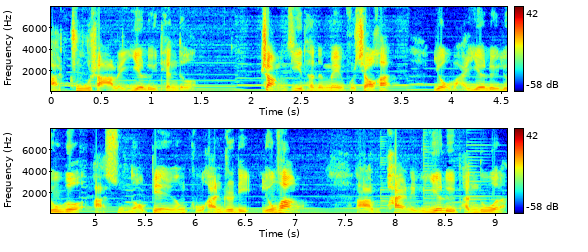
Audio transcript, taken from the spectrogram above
啊，诛杀了耶律天德，杖击他的妹夫萧翰。又把耶律刘哥啊送到边缘苦寒之地流放了，啊，派那个耶律盆都呢，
